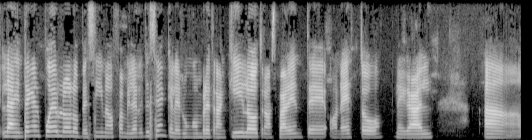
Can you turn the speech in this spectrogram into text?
la gente en el pueblo, los vecinos, familiares decían que él era un hombre tranquilo, transparente, honesto, legal. Uh,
